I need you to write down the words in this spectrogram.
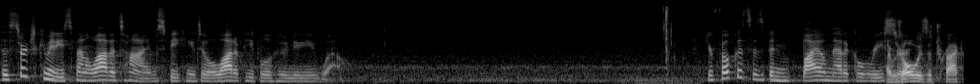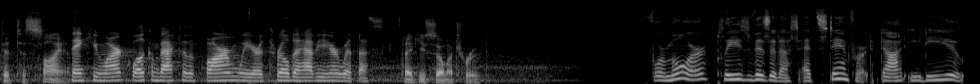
the search committee spent a lot of time speaking to a lot of people who knew you well. Your focus has been biomedical research. I was always attracted to science. Thank you, Marc. Welcome back to the farm. We are thrilled to have you here with us. Thank you so much, Ruth. For more, please visit us at stanford.edu.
